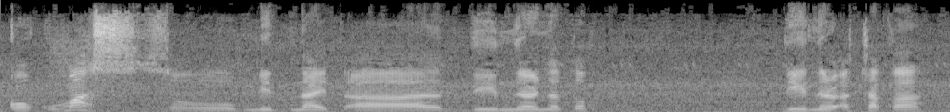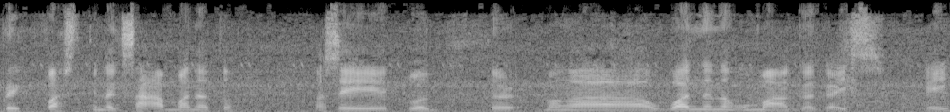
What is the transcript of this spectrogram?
Kokumas. So midnight ah, dinner na to. Dinner at saka breakfast pinagsama na to. Kasi 12 thir- mga 1 na ng umaga guys. Okay?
